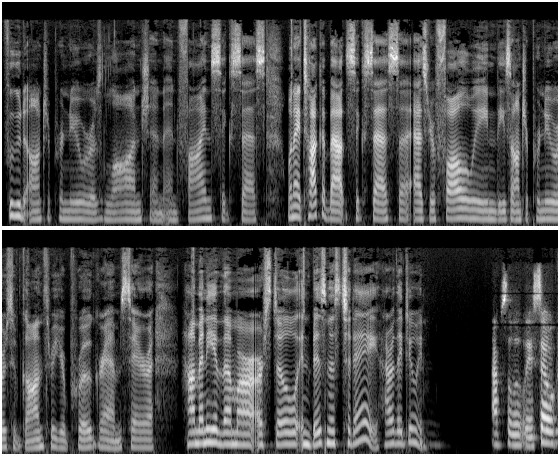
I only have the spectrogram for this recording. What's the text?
food entrepreneurs launch and, and find success. When I talk about success uh, as you're following these entrepreneurs who've gone through your program, Sarah, how many of them are, are still in business today? How are they doing? Absolutely. So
